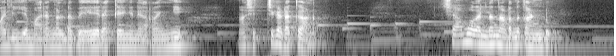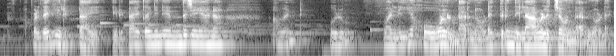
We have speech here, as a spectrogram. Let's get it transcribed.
വലിയ മരങ്ങളുടെ വേരൊക്കെ ഇങ്ങനെ ഇറങ്ങി നശിച്ച് കിടക്കുകയാണ്. ശ്യാമു അതെല്ലാം നടന്ന് കണ്ടു. അപ്പോഴത്തേക്ക് ഇരുട്ടായി. ഇരുട്ടായി കഴിഞ്ഞ് എന്ത് ചെയ്യാനാ? അവൻ ഒരു വലിയ ഹോളുണ്ടായിരുന്നു അവിടെ ഇത്തിരി നിലാവെളിച്ചം ഉണ്ടായിരുന്നു അവിടെ.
